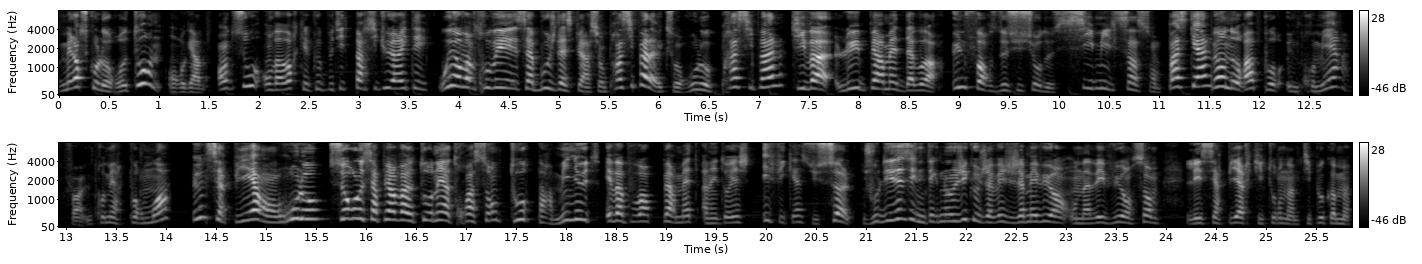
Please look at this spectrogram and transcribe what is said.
Mais lorsqu'on le retourne, on regarde en dessous, on va voir quelques petites particularités. Oui, on va retrouver sa bouche d'aspiration principale avec son rouleau principal qui va lui permettre d'avoir une force de succion de 6500 pascal, mais on aura pour une première, enfin une première pour moi, une serpillière en rouleau. Ce rouleau serpillière va tourner à 300 tours par minute et va pouvoir permettre un nettoyage efficace du sol. Je vous le disais, c'est une technologie que j'avais jamais vue. Hein. On avait vu ensemble les serpillères qui tournent un petit peu comme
